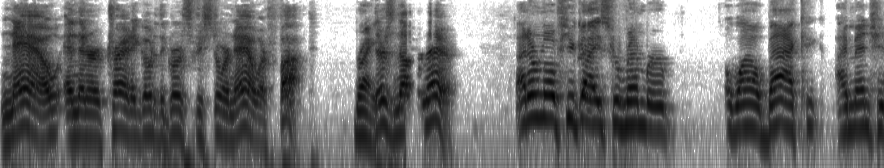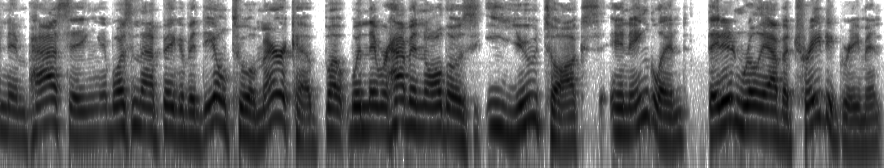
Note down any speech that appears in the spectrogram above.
now and then are trying to go to the grocery store now are fucked. Right. There's nothing there. I don't know if you guys remember a while back, I mentioned in passing, it wasn't that big of a deal to America, but when they were having all those EU talks in England, they didn't really have a trade agreement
